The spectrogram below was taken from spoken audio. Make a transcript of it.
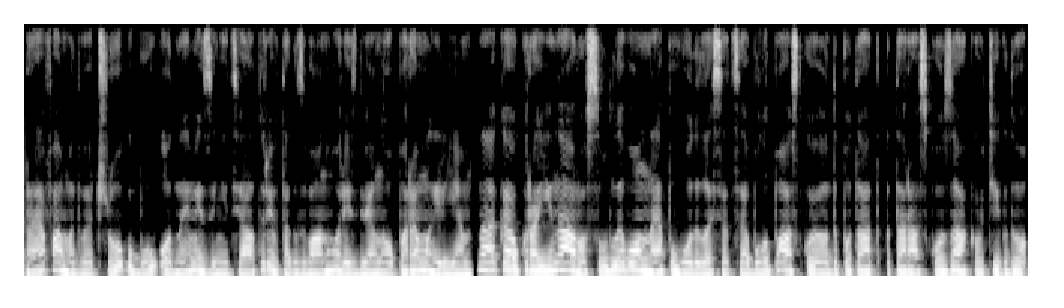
РФ, Медведчук був одним із ініціаторів так званого різдвяного перемир'я, на яке Україна розсудливо не погодилася. Це було пасткою. Депутат Тарас Козак втік до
